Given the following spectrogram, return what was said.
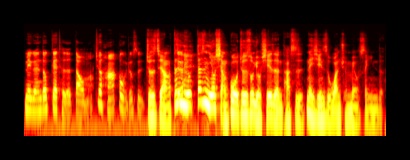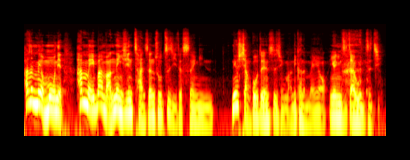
每个人都 get 得到吗？就哈，啊我就是就是这样，但是你有，但是你有想过，就是说有些人他是内心是完全没有声音的，他是没有默念，他没办法内心产生出自己的声音。你有想过这件事情吗？你可能没有，因为你只在乎你自己。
